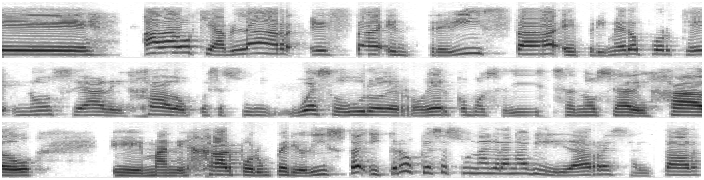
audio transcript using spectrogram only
Eh, ha dado que hablar esta entrevista, eh, primero porque no se ha dejado, pues es un hueso duro de roer, como se dice, no se ha dejado eh, manejar por un periodista, y creo que esa es una gran habilidad a resaltar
